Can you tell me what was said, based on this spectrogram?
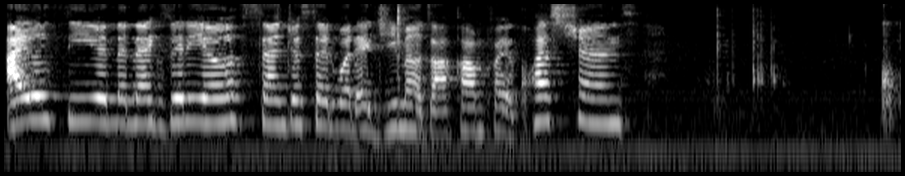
I will see you in the next video. Sandra said what at gmail.com for your questions.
